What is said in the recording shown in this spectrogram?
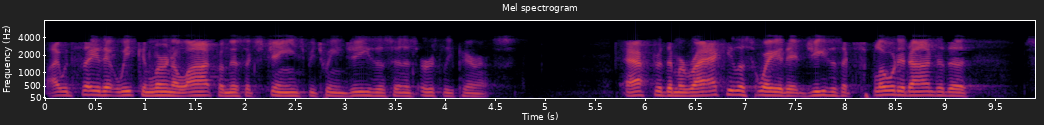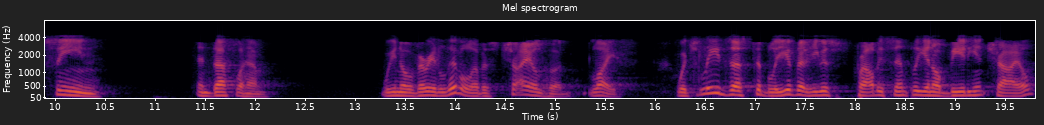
I would say that we can learn a lot from this exchange between Jesus and his earthly parents. After the miraculous way that Jesus exploded onto the scene in Bethlehem, we know very little of his childhood life, which leads us to believe that he was probably simply an obedient child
